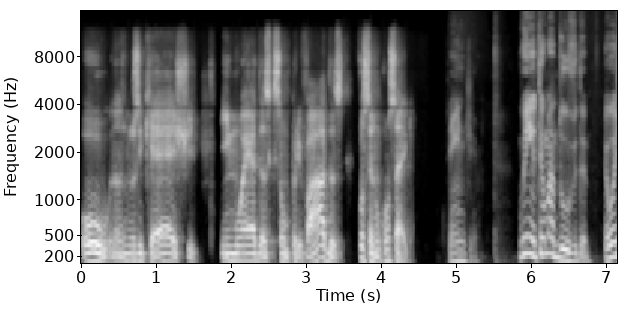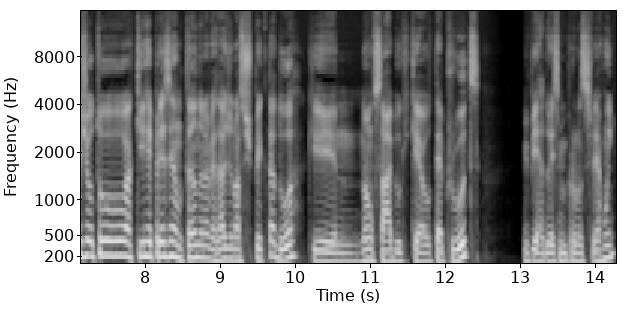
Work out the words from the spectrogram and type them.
ou no Zcash, em moedas que são privadas, você não consegue. Entendi. Eu tenho uma dúvida. Hoje eu tô aqui representando, na verdade, o nosso espectador, que não sabe o que é o Taproot. Me perdoe se me pronúncia estiver ruim.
